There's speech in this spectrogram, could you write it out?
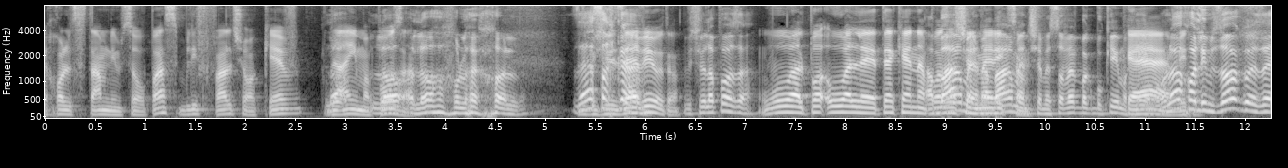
יכול סתם למסור פס בלי פלש או עקב? לא, די עם לא, הפוזה. לא, הוא לא יכול. זה בשביל השחקן. זה הביאו אותו. בשביל הפוזה. הוא על, הוא על אה, תקן הפוזה של הברמן, מליקסון. הברמן שמסובב בקבוקים, אחי. כן, הוא לא יכול. למזוג, וזה...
